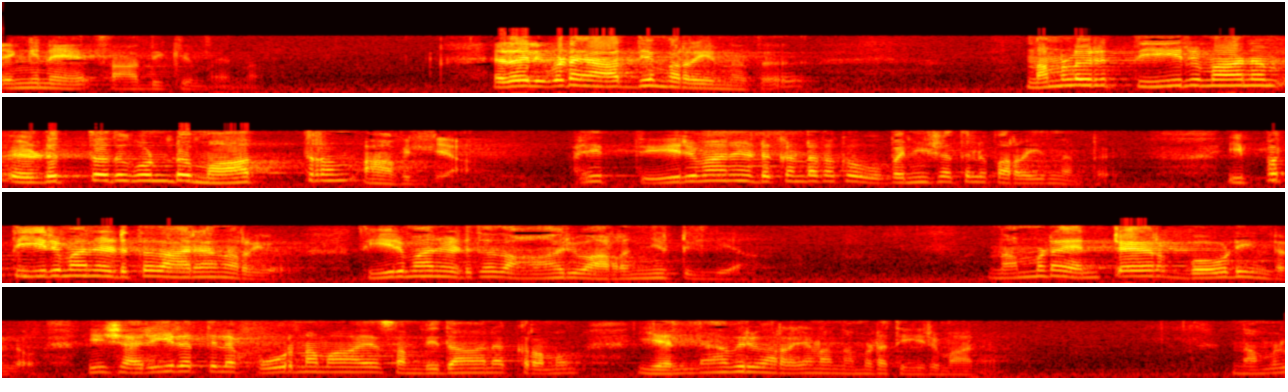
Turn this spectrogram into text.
എങ്ങനെ സാധിക്കും എന്ന്. ഏതായാലും ഇവിടെ ആദ്യം പറയുന്നത് നമ്മളൊരു തീരുമാനം എടുത്തതുകൊണ്ട് മാത്രം ആവില്ല. ഈ തീരുമാനം എടുക്കേണ്ടതൊക്കെ ഉപനിഷത്തിൽ പറയുന്നുണ്ട്. ഇപ്പൊ തീരുമാനം എടുത്തത് ആരാന്നറിയോ? തീരുമാനം എടുത്തത് ആരും അറിഞ്ഞിട്ടില്ല. നമ്മുടെ എന്റയർ ബോഡി ഉണ്ടല്ലോ. ഈ ശരീരത്തിലെ പൂർണമായ സംവിധാനക്രമം എല്ലാവരും അറിയണം നമ്മുടെ തീരുമാനം. നമ്മൾ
